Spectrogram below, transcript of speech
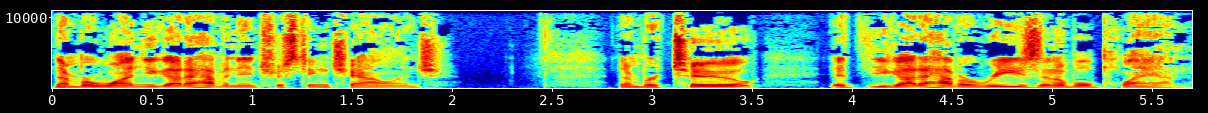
Number one, you got to have an interesting challenge. Number two, it, you got to have a reasonable plan.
